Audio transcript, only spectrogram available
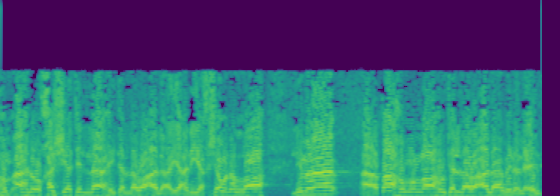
هم أهل خشية الله جل وعلا. يعني يخشون الله لما أعطاهم الله جل وعلا من العلم.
